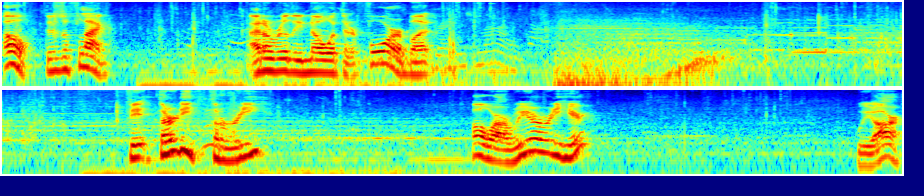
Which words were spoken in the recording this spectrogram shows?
Oh, there's a flag. I don't really know what they're for, but... Fit 33? Oh, are we already here? We are.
